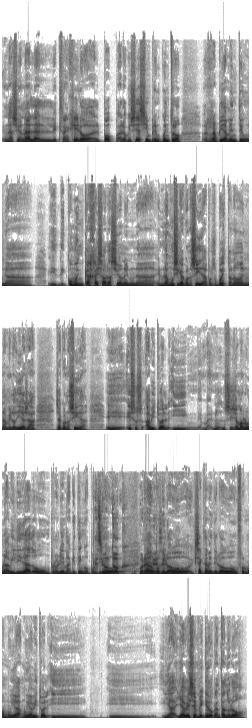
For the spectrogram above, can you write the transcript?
nacional, al extranjero, al pop, a lo que sea, siempre encuentro rápidamente una cómo encaja esa oración en una, en una música conocida, por supuesto, ¿no? En una melodía ya, ya conocida. Eh, eso es habitual y no, sé llamarlo una habilidad o un problema que tengo. Porque lo hago, claro, porque lo hago, exactamente, lo hago en forma muy, muy habitual y, y, y, a, veces me quedo cantándolo,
